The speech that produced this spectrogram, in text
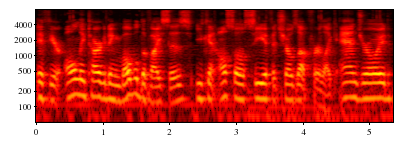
If you're only targeting mobile devices you can also see if it shows up for like Android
